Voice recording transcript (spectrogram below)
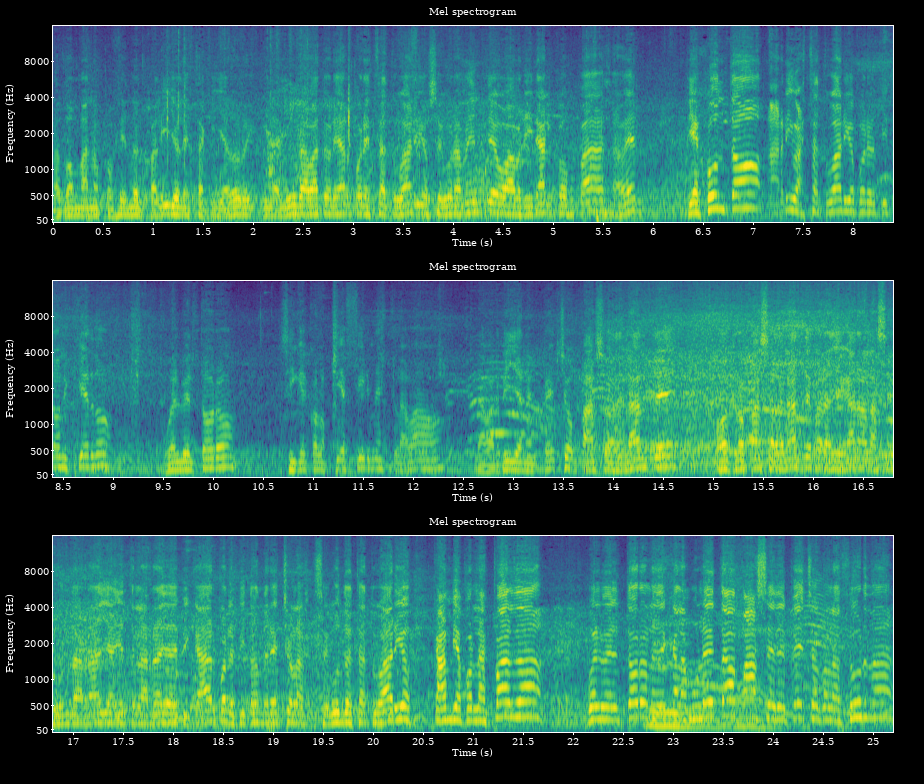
las dos manos cogiendo el palillo, el estaquillador y la ayuda va a torear por estatuario seguramente o abrirá el compás, a ver. Pie juntos, arriba estatuario por el pitón izquierdo, vuelve el toro, sigue con los pies firmes clavados, la barbilla en el pecho, paso adelante, otro paso adelante para llegar a la segunda raya y entre la raya de picar por el pitón derecho, el segundo estatuario, cambia por la espalda, vuelve el toro, le deja la muleta, pase de pecho con la zurda,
